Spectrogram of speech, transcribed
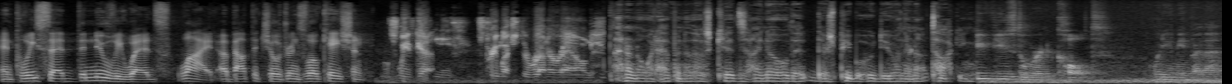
and police said the newlyweds lied about the children's location. We've gotten pretty much the runaround. I don't know what happened to those kids. I know that there's people who do, and they're not talking. You've used the word cult. What do you mean by that?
